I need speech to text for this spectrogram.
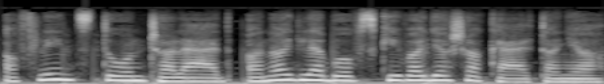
a Flintstone család, a Nagy Lebowski vagy a Sakáltanya.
